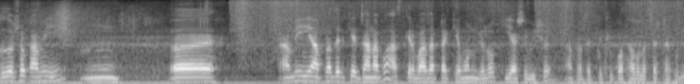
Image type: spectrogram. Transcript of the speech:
তো দর্শক, আমি আমি আপনাদেরকে জানাব আজকের বাজারটা কেমন গেল, কি আসে বিষয়। আপনাদেরকে একটু কথা বলার চেষ্টা করি।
